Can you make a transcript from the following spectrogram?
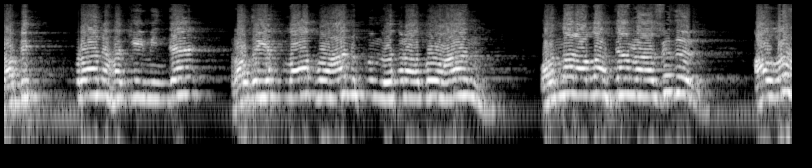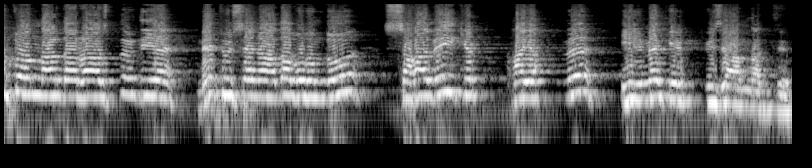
Rabbim Kur'an-ı Hakiminde radıyallahu anhum ve radu an. Onlar Allah'tan razıdır. Allah da onlardan razıdır diye metü senada bulunduğu sahabe-i hayatını ilmek ilmek bize anlattı.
